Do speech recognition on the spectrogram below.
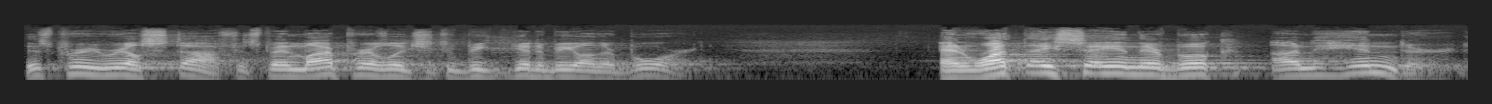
Is pretty real stuff. It's been my privilege to be, get to be on their board. And what they say in their book, Unhindered,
